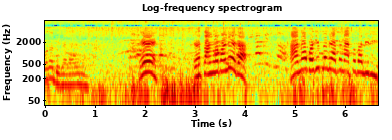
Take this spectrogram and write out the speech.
बघा भिजायला हे हे चांगलं पाणी आहे का? हा ना बघितलं मी आता नाचत आली ती.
